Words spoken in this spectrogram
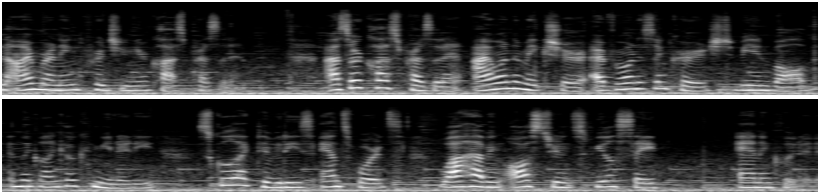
And I'm running for junior class president. As our class president, I want to make sure everyone is encouraged to be involved in the Glencoe community, school activities, and sports while having all students feel safe and included.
